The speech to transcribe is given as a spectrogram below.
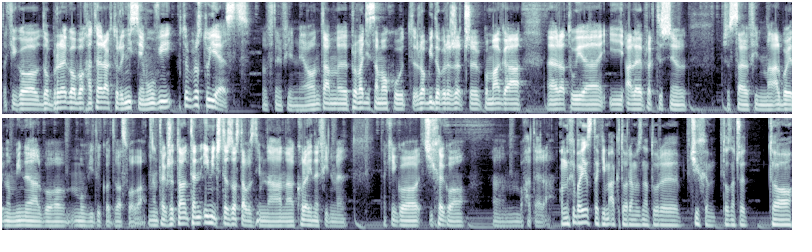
takiego dobrego bohatera, który nic nie mówi, który po prostu jest w tym filmie. On tam e, prowadzi samochód, robi dobre rzeczy, pomaga, e, ratuje, i, ale praktycznie przez cały film ma albo jedną minę, albo mówi tylko dwa słowa. Także to, ten image też został z nim na, na kolejne filmy. Takiego cichego em, bohatera. On chyba jest takim aktorem z natury cichym, to znaczy to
